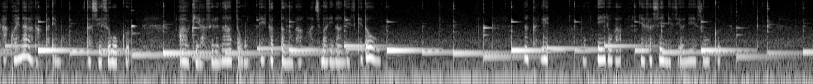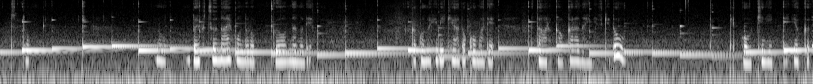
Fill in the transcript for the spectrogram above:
あこれならなんかでも私すごく合う気がするなと思って買ったのが始まりなんですけどなんかね音色が優しいんですよねすごくちょっとの本。当に普通の iPhone の録音なのでかこの響きがどこまで伝わるかわからないんですけど結構気に入ってよく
